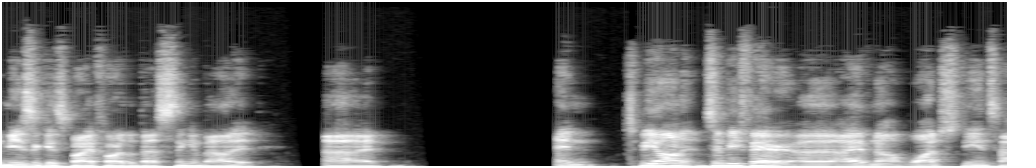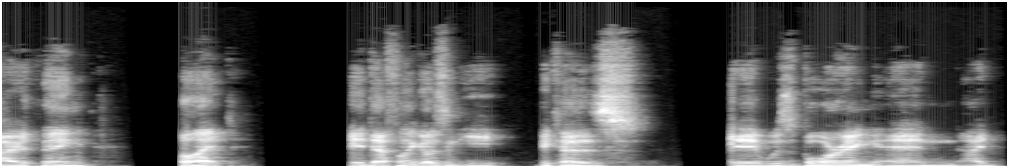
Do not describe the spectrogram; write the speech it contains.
The music is by far the best thing about it. Uh, and to be honest, to be fair, uh, I have not watched the entire thing, but it definitely goes in E because it was boring and I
